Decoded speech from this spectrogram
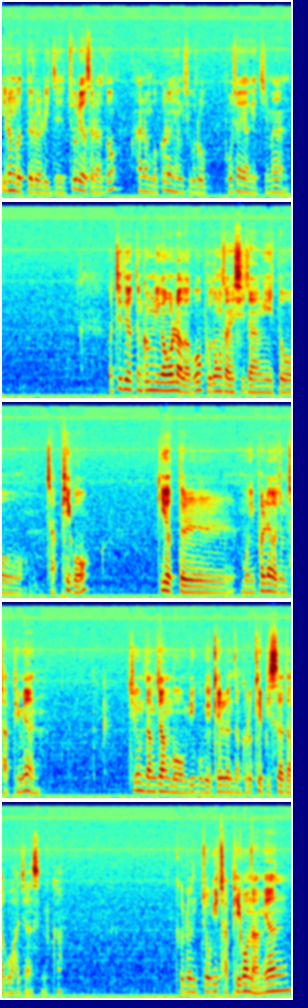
이런 것들을 이제 줄여서라도 하는 뭐 그런 형식으로 보셔야겠지만 어찌되었든 금리가 올라가고 부동산 시장이 또 잡히고 기업들 뭐 인플레가 좀 잡히면 지금 당장 뭐 미국의 갤런당 그렇게 비싸다고 하지 않습니까? 그런 쪽이 잡히고 나면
